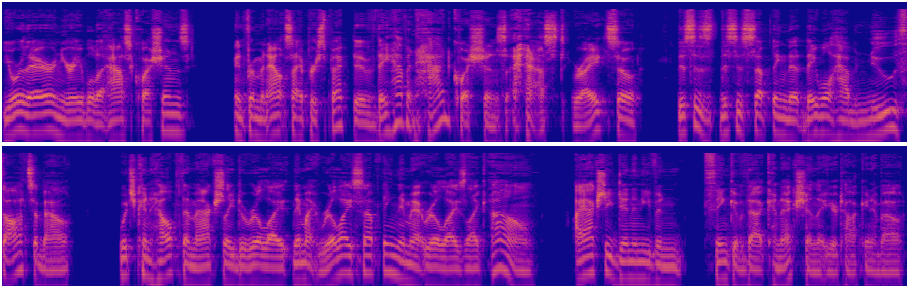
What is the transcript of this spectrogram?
You're there and you're able to ask questions and from an outside perspective they haven't had questions asked right? So this is this is something that they will have new thoughts about which can help them actually to realize they might realize something they might realize like oh i actually didn't even think of that connection that you're talking about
